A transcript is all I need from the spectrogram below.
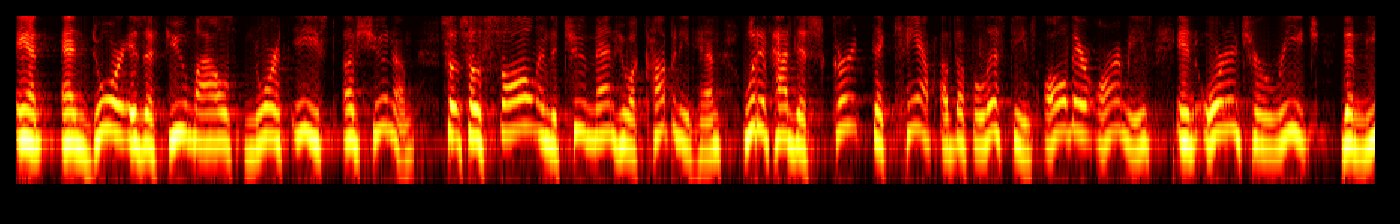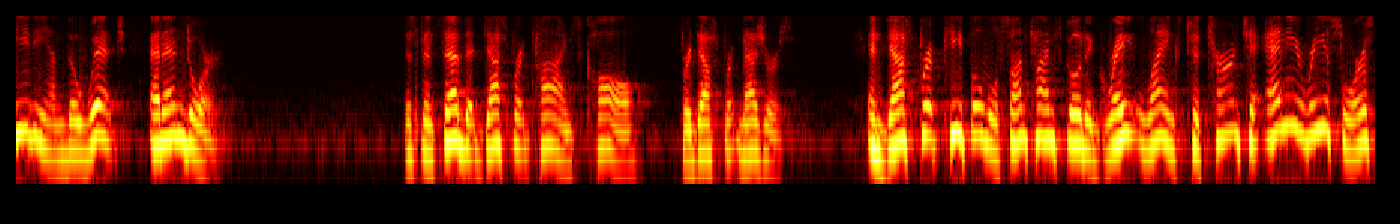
And Endor is a few miles northeast of Shunem. So, so Saul and the two men who accompanied him would have had to skirt the camp of the Philistines, all their armies, in order to reach the medium, the witch, at Endor. It's been said that desperate times call for desperate measures. And desperate people will sometimes go to great lengths to turn to any resource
